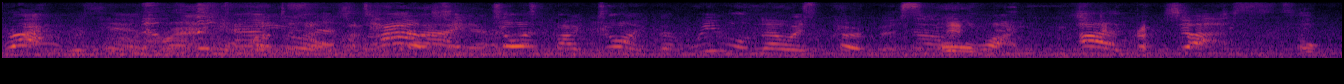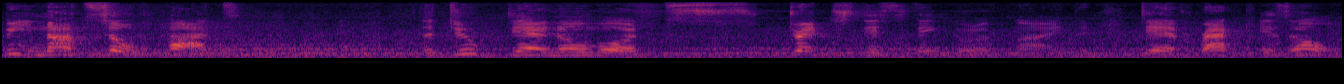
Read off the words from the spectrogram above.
rack with him! Tousing joint by joint, but we will know his purpose. Oh. What? Unjust! Oh, be not so hot. The Duke dare no more stretch this finger of mine than he dare rack his own.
